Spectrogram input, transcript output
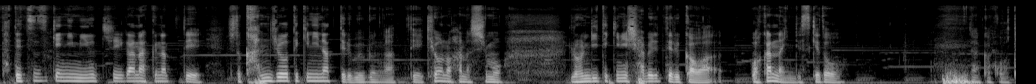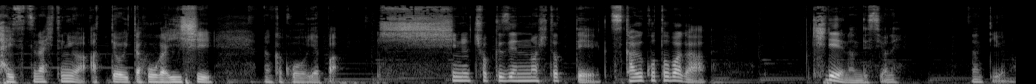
立て続けに身内がなくなってちょっと感情的になってる部分があって今日の話も論理的に喋れてるかは分かんないんですけどなんかこう大切な人には会っておいた方がいいしなんかこうやっぱ死ぬ直前の人って使う言葉が綺麗なんですよね。なんていうの？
